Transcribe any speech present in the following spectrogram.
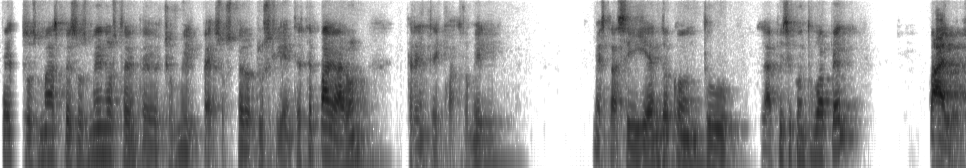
pesos más, pesos menos, 38 mil pesos, pero tus clientes te pagaron 34 mil. ¿Me estás siguiendo con tu lápiz y con tu papel? Vale.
